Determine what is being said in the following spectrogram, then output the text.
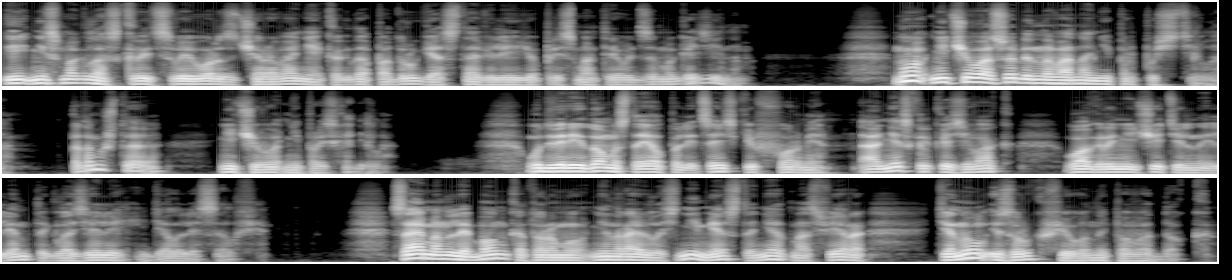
и не смогла скрыть своего разочарования, когда подруги оставили ее присматривать за магазином. Но ничего особенного она не пропустила, потому что ничего не происходило. У дверей дома стоял полицейский в форме, а несколько зевак у ограничительной ленты глазели и делали селфи. Саймон Лебон, которому не нравилось ни место, ни атмосфера, тянул из рук Фионы поводок.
